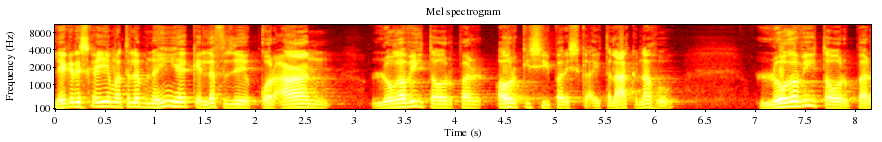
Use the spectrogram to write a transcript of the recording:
لیکن اس کا یہ مطلب نہیں ہے کہ لفظ قرآن لغوی طور پر اور کسی پر اس کا اطلاق نہ ہو۔ لغوی طور پر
